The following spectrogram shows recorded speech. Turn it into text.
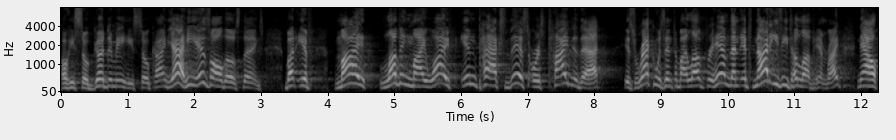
Oh, he's so good to me. He's so kind. Yeah, he is all those things. But if my loving my wife impacts this or is tied to that, is requisite to my love for him, then it's not easy to love him, right? Now,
